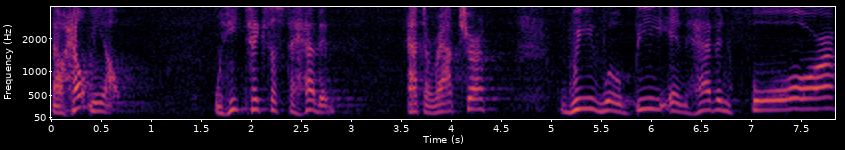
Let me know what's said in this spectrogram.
Now, help me out. When he takes us to heaven at the rapture, we will be in heaven for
